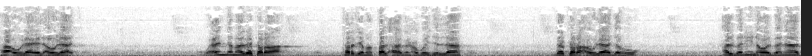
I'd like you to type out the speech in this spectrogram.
هؤلاء الأولاد. وعندما ذكر ترجمة طلحة بن عبيد الله ذكر أولاده البنين والبنات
